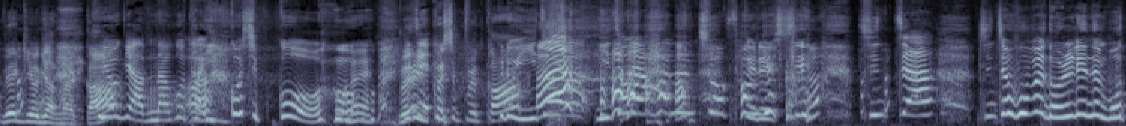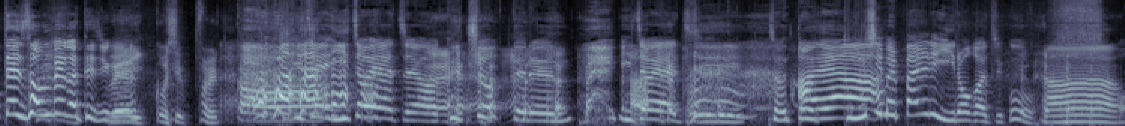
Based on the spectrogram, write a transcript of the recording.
왜 기억이 안 날까? 기억이 안 나고 다 잊고 싶고 왜? 왜 잊고 싶을까? 그리고 잊어야 잊어야 하는 추억들이 씨 진짜 진짜 후배 놀리는 못된 선배 같아 지금. 왜 잊고 싶을까? 이제 잊어야죠. 그 추억들은 잊어야지. 저또 아야. 동심을 빨리 잃어가지고 아.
